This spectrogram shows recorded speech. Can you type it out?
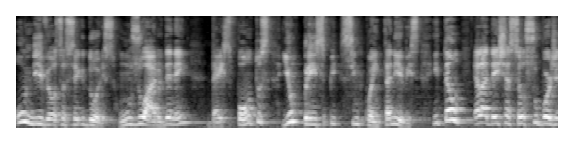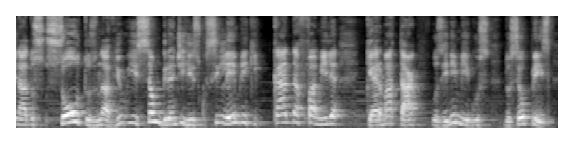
um nível aos seus seguidores, um usuário de Enem 10 pontos e um príncipe 50 níveis. Então ela deixa seus subordinados soltos no navio e isso é um grande risco. Se lembrem que cada família quer matar os inimigos do seu príncipe.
